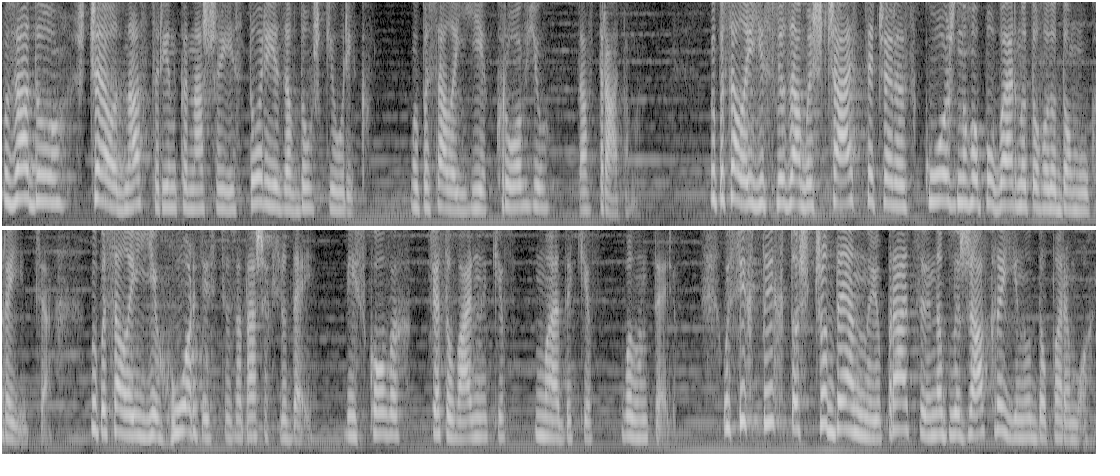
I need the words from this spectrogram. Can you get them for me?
Позаду ще одна сторінка нашої історії завдовжки у рік. Ми писали її кров'ю та втратами. Ми писали її сльозами щастя через кожного повернутого додому українця. Ми писали її гордістю за наших людей: військових, рятувальників, медиків, волонтерів, усіх тих, хто щоденною працею наближав країну до перемоги.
